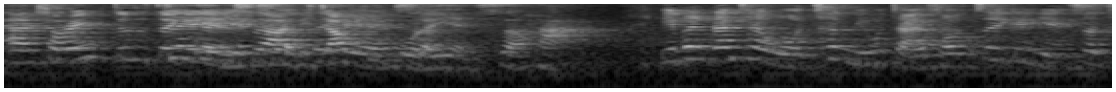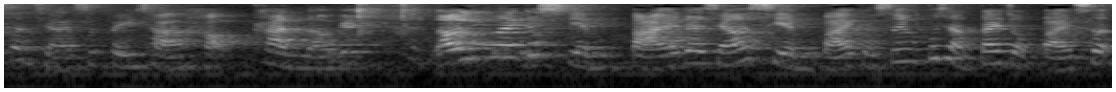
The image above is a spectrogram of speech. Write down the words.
哎，sorry，就是这个颜色，比较复古的颜色哈。因为刚才我衬牛仔的时候，这个颜色衬起来是非常好看的，OK。然后另外一个显白的，想要显白，可是又不想带走白色，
